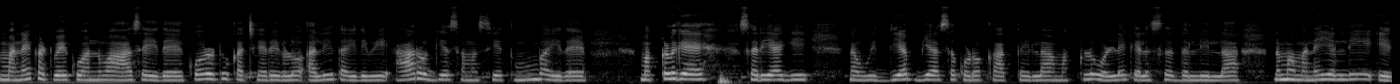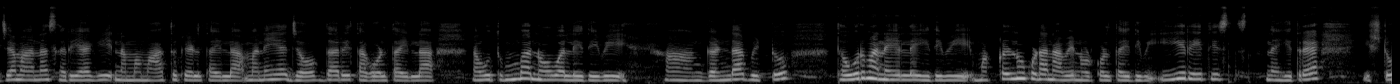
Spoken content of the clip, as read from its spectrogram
ಮನೆ ಕಟ್ಟಬೇಕು ಅನ್ನುವ ಆಸೆ ಇದೆ, ಕೋರ್ಟು ಕಚೇರಿಗಳು ಅಲೀತಾ ಇದ್ದೀವಿ ಆರೋಗ್ಯ ಸಮಸ್ಯೆ ತುಂಬ ಇದೆ. ಮಕ್ಕಳಿಗೆ ಸರಿಯಾಗಿ ನಾವು ವಿದ್ಯಾಭ್ಯಾಸ ಕೊಡೋಕ್ಕಾಗ್ತಾ ಇಲ್ಲ, ಮಕ್ಕಳು ಒಳ್ಳೆ ಕೆಲಸದಲ್ಲಿಲ್ಲ, ನಮ್ಮ ಮನೆಯಲ್ಲಿ ಯಜಮಾನ ಸರಿಯಾಗಿ ನಮ್ಮ ಮಾತು ಕೇಳ್ತಾ ಇಲ್ಲ, ಮನೆಯ ಜವಾಬ್ದಾರಿ ತಗೊಳ್ತಾ ಇಲ್ಲ, ನಾವು ತುಂಬ ನೋವಲ್ಲಿದ್ದೀವಿ ಗಂಡ ಬಿಟ್ಟು ತವ್ರ ಮನೆಯಲ್ಲೇ ಇದ್ದೀವಿ ಮಕ್ಕಳನ್ನೂ ಕೂಡ ನಾವೇ ನೋಡ್ಕೊಳ್ತಾ ಇದ್ದೀವಿ ಈ ರೀತಿ ಸ್ನೇಹಿತರೆ ಎಷ್ಟೋ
